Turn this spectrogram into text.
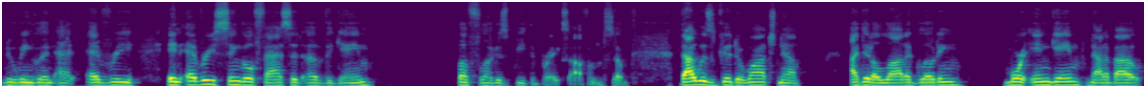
New England at every in every single facet of the game. Buffalo just beat the brakes off them. So that was good to watch. Now, I did a lot of gloating, more in game, not about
